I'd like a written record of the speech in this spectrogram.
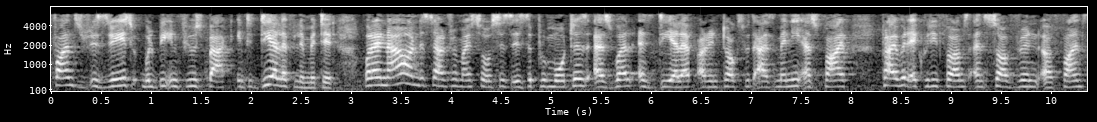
funds raised will be infused back into DLF Limited. What I now understand from my sources is the promoters, as well as DLF, are in talks with as many as five private equity firms and sovereign uh, funds.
